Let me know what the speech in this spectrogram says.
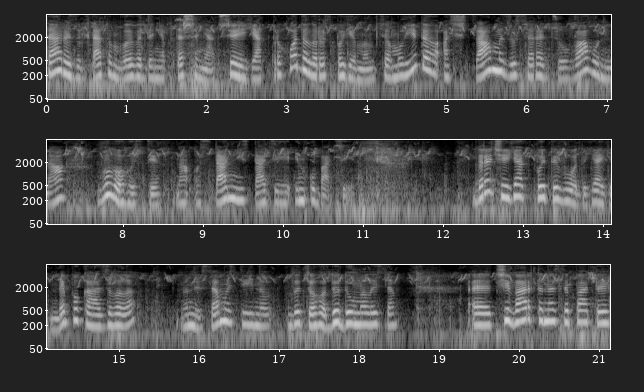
та результатом виведення пташенят. Що і як проходило, розповім вам в цьому відео, а саме зосереджу увагу на вологості на останній стадії інкубації. До речі, як пити воду, я їм не показувала. Вони самостійно до цього додумалися. Е, Чи варто насипати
